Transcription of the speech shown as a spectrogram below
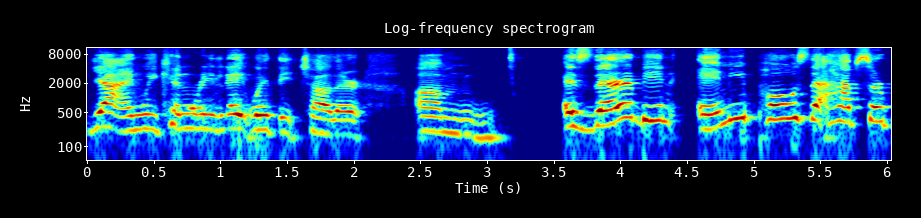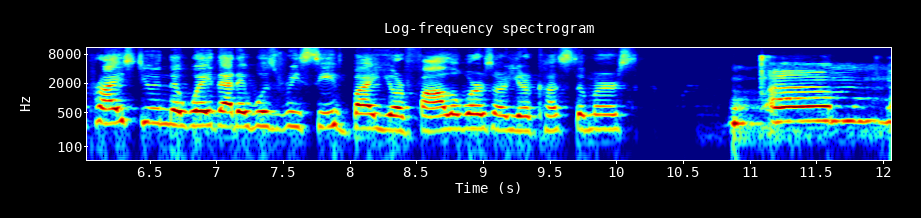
Yeah, and we can relate with each other. Um, is there been any posts that have surprised you in the way that it was received by your followers or your customers? Um,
